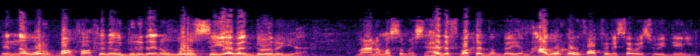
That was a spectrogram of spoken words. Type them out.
Nina war baan faafinaya dunida inaan war siiyaa baan doonayaa. Macna ma samayso hadaf baa ka dambeeya maxaad warka u faafinaysaa baa isweydiin leh.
